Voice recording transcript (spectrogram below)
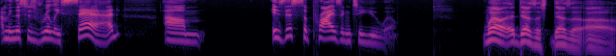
I mean, this is really sad. Um, is this surprising to you, Will? Well, it does a there's a uh,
